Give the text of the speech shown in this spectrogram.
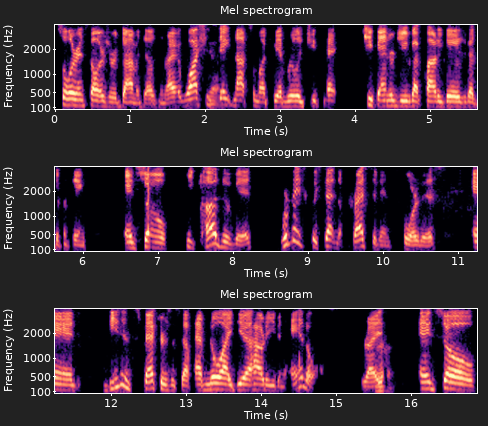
solar installers are a dime a dozen, right? Washington yeah. State, not so much. We have really cheap cheap energy. We've got cloudy days. We've got different things, and so because of it, we're basically setting the precedence for this. And these inspectors and stuff have no idea how to even handle us, right? Yeah. And so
